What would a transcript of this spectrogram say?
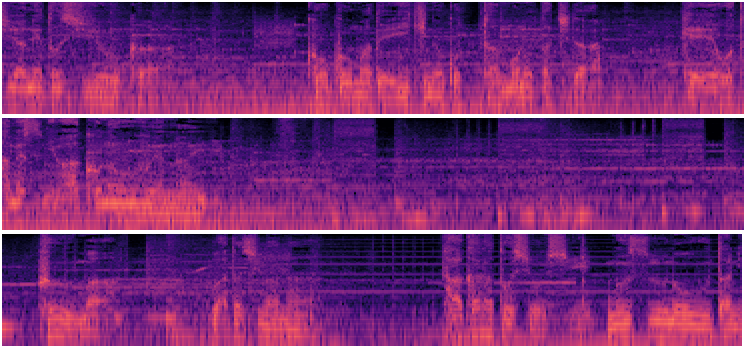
仕上げとしようか。ここまで生き残った者たちだ。刑を試すにはこの上ない。風魔私はな宝と称し無数の歌に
